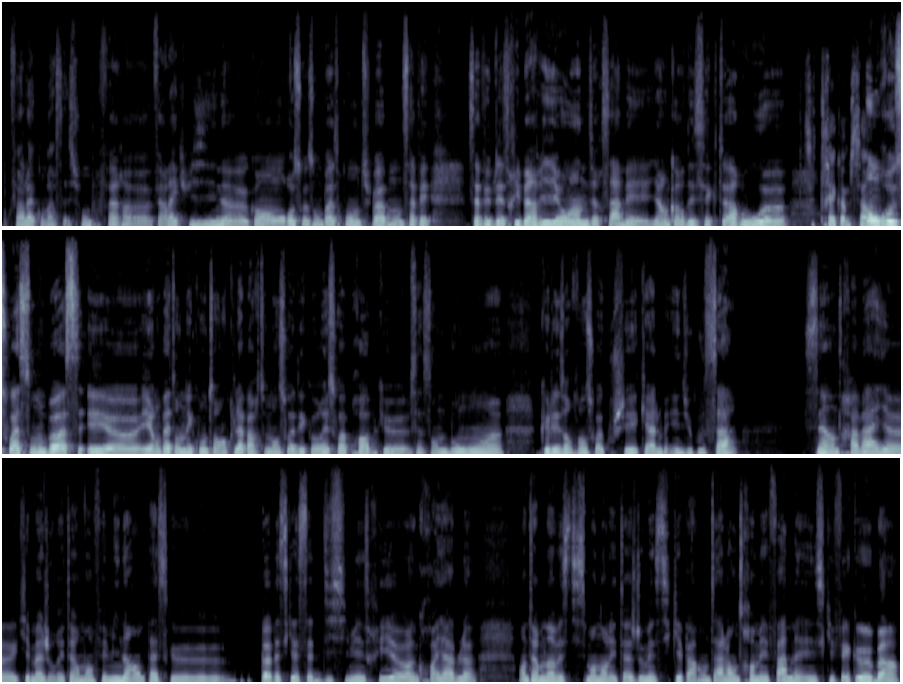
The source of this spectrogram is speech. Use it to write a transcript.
pour faire la conversation, pour faire, faire la cuisine quand on reçoit son patron. Tu vois, bon, ça fait, ça fait peut-être hyper vieillot hein, de dire ça, mais il y a encore des secteurs où. c'est très comme ça. On reçoit son boss et, et en fait, on est content que l'appartement soit décoré, soit propre, que ça sente bon, que les enfants soient couchés et calmes. Et du coup, ça c'est un travail euh, qui est majoritairement féminin parce que bah parce qu'il y a cette dissymétrie euh, incroyable en termes d'investissement dans les tâches domestiques et parentales entre hommes et femmes et ce qui fait que bah,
